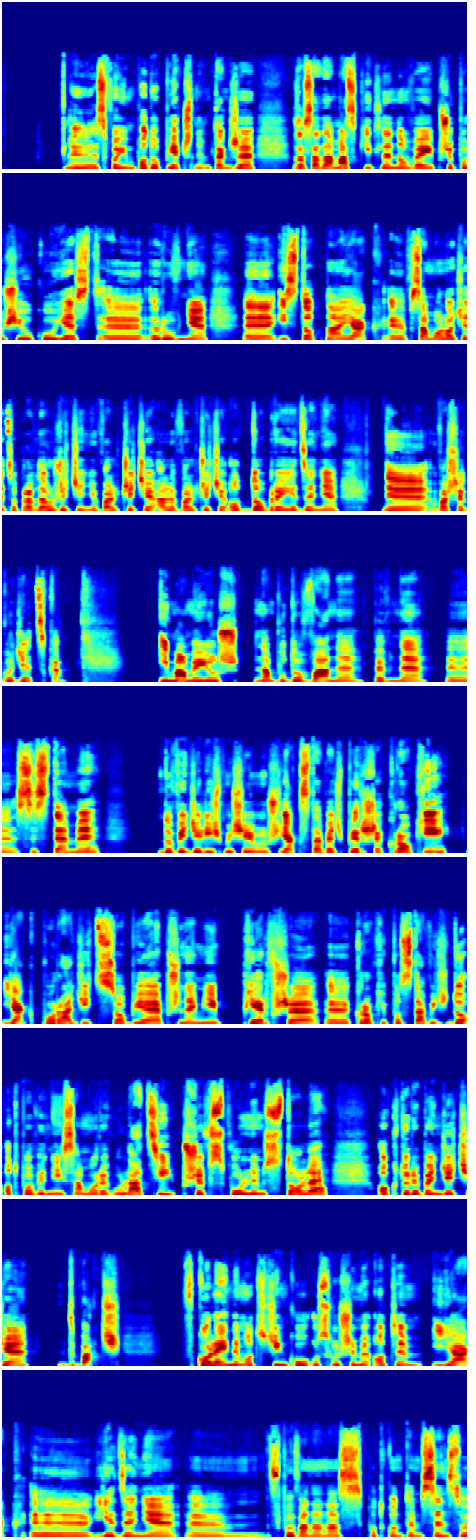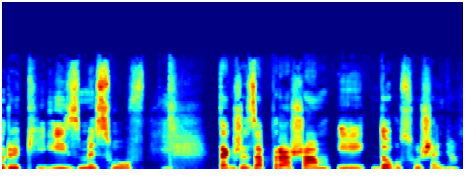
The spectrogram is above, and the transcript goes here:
swoim podopiecznym. Także zasada maski tlenowej przy posiłku jest e, równie e, istotna jak w samolocie. Co prawda o życie nie walczycie, ale walczycie o dobre jedzenie waszego dziecka. I mamy już nabudowane pewne systemy. Dowiedzieliśmy się już, jak stawiać pierwsze kroki, jak poradzić sobie, przynajmniej pierwsze e, kroki postawić do odpowiedniej samoregulacji przy wspólnym stole, o który będziecie dbać. W kolejnym odcinku usłyszymy o tym, jak e, jedzenie wpływa na nas pod kątem sensoryki i zmysłów. Także zapraszam i do usłyszenia.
